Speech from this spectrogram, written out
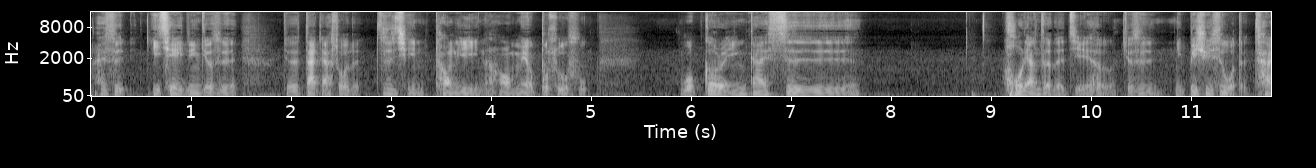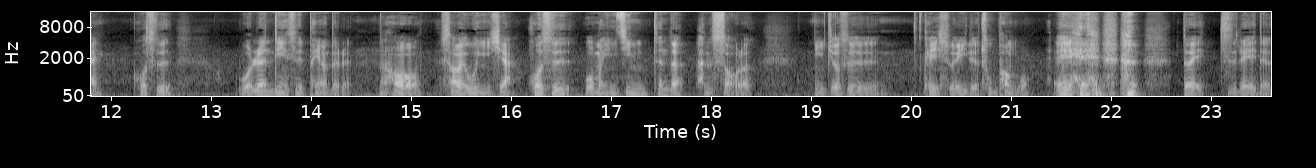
还是一切一定就是就是大家说的知情同意，然后没有不舒服？我个人应该是。后两者的结合，就是你必须是我的菜，或是我认定是朋友的人，然后稍微问一下，或是我们已经真的很熟了，你就是可以随意的触碰我，哎，对之类的，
